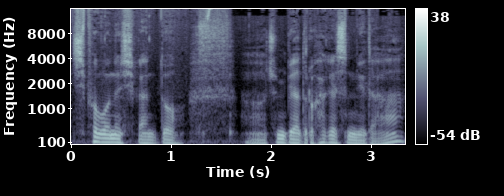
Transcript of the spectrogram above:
짚어보는 시간도 어, 준비하도록 하겠습니다.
